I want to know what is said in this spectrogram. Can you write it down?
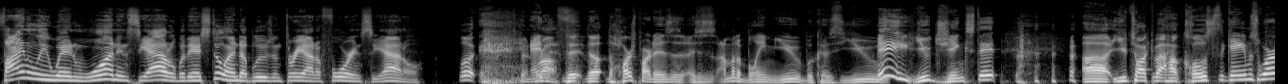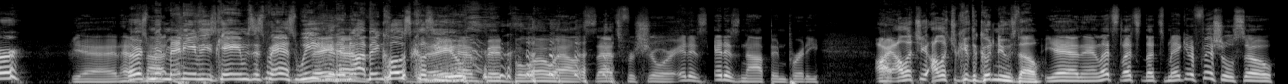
finally win one in Seattle, but they still end up losing three out of four in Seattle. Look, been and rough. The, the the harsh part is, is, is I'm going to blame you because you Me? you jinxed it. uh, you talked about how close the games were. Yeah, it has There's not- been many of these games this past week that have, have- not been close because of you. have been blowouts, that's for sure. It is. It has not been pretty. All right, I'll let you. I'll let you give the good news though. Yeah, man. Let's let's let's make it official. So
